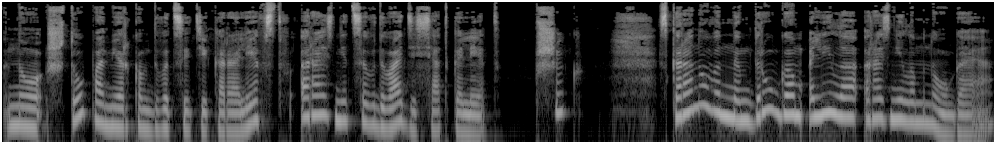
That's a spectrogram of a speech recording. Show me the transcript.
Но что по меркам двадцати королевств разница в два десятка лет? Пшик! С коронованным другом Лила разнила многое,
